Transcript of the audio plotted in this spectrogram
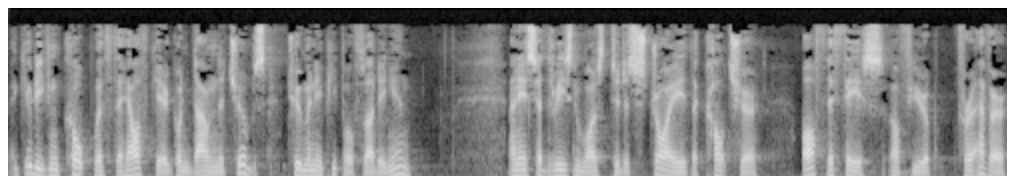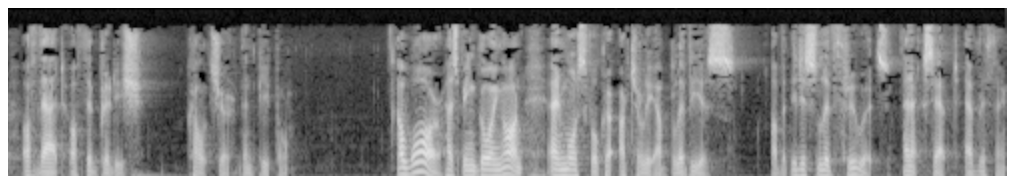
It could even cope with the healthcare going down the tubes. Too many people flooding in. And he said the reason was to destroy the culture off the face of Europe forever of that of the British culture and people. A war has been going on and most folk are utterly oblivious of it. They just live through it and accept everything.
